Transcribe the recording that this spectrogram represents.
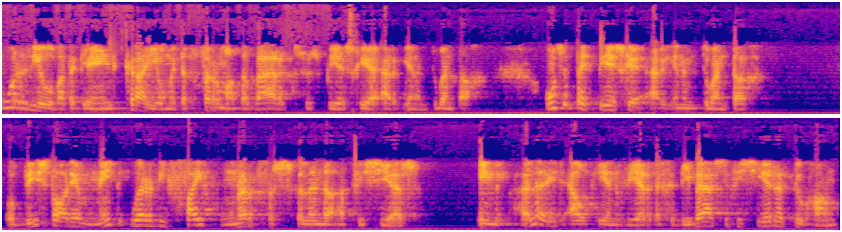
voordeel wat 'n kliënt kry om met 'n firma te werk soos PSG R21 ons het by PSG R21 op die stadium net oor die 500 verskillende adviseurs en hulle het elkeen weer 'n gediversifiseerde toegang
